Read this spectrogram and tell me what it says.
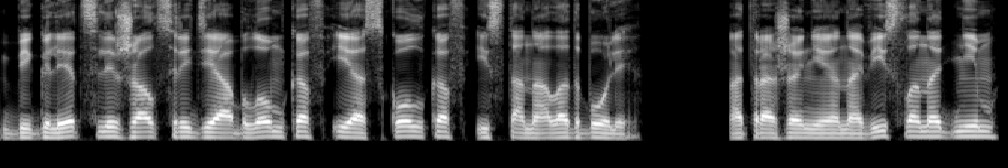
Беглец лежал среди обломков и осколков и стонал от боли. Отражение нависло над ним,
